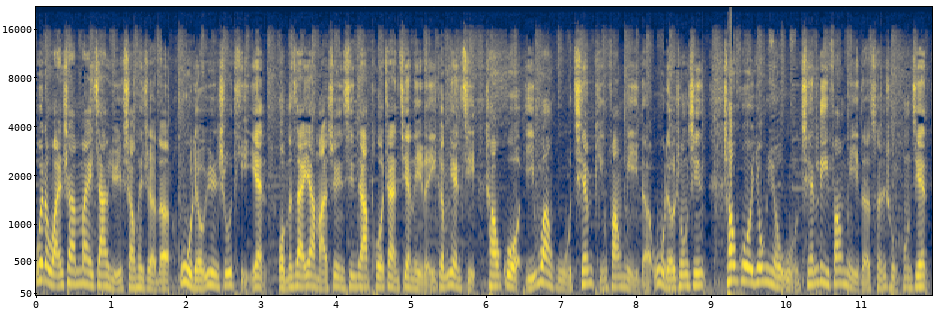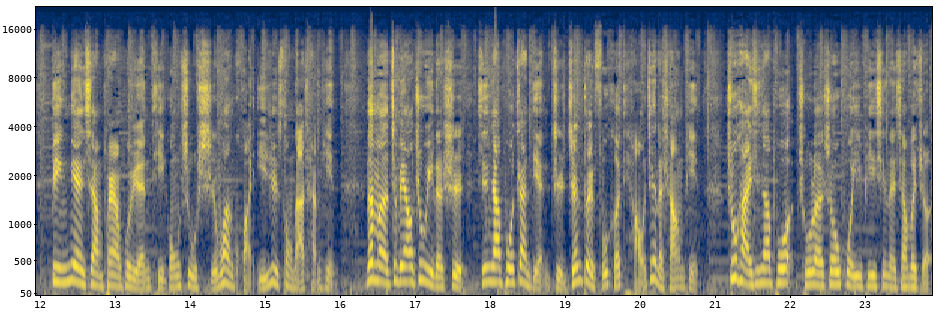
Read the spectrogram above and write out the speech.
为了完善卖家与消费者的物流运输体验，我们在亚马逊新加坡站建立了一个面积超过一万五千平方米的物流中心，超过拥有五千立方米的存储空间，并面向 Prime 会员提供数十万款一日送达产品。那么这边要注意的是，新加坡站点只针对符合条件的商品。珠海新加坡除了收获一批新的消费者，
